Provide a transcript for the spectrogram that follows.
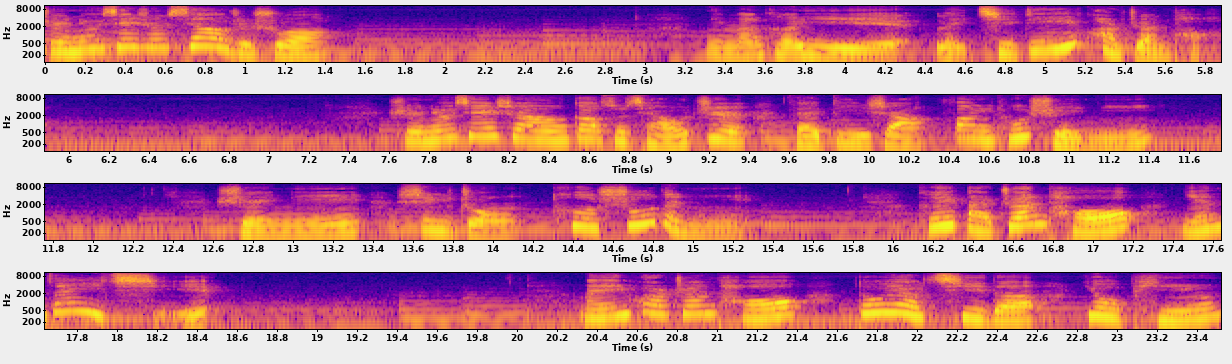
水牛先生笑着说：“你们可以垒砌第一块砖头。”水牛先生告诉乔治，在地上放一坨水泥。水泥是一种特殊的泥，可以把砖头粘在一起。每一块砖头都要砌得又平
